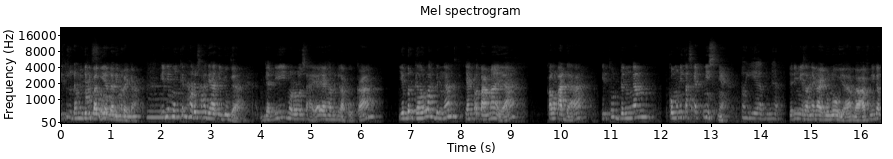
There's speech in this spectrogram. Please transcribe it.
itu sudah menjadi Masuk. bagian dari mereka. Ini mungkin harus hati-hati juga. Jadi menurut saya yang harus dilakukan ya bergaulah dengan yang pertama ya. Kalau ada itu dengan komunitas etnisnya. oh iya benar Jadi misalnya kayak dulu ya Mbak Afni kan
